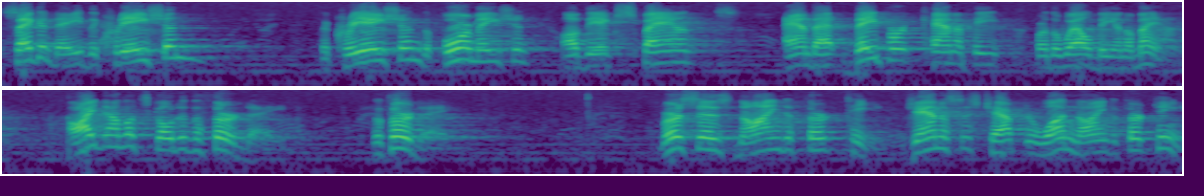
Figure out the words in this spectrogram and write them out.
second day, the creation, the creation, the formation of the expanse, and that vapor canopy for the well being of man. All right, now let's go to the third day. The third day. Verses 9 to 13. Genesis chapter 1, 9 to 13.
